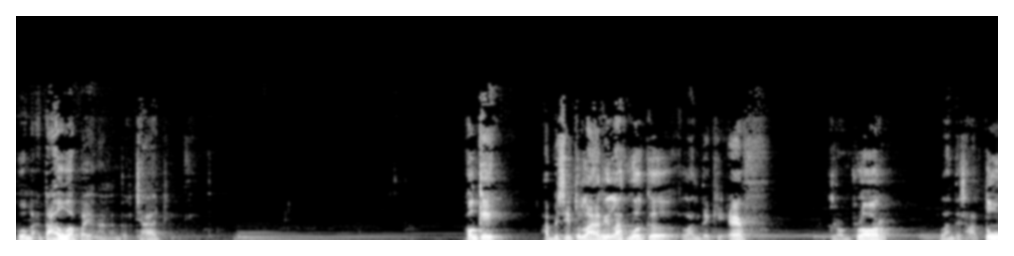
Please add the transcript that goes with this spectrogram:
gue nggak tahu apa yang akan terjadi. Gitu. Oke, habis itu larilah gue ke lantai KF, ground floor, lantai satu,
